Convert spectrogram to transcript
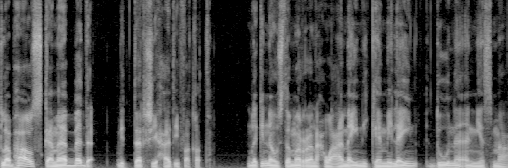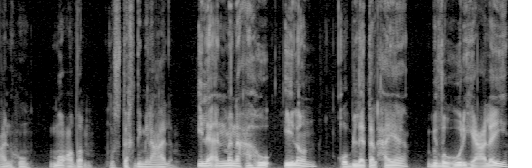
كلاب هاوس كما بدأ بالترشيحات فقط. لكنه استمر نحو عامين كاملين دون أن يسمع عنه معظم مستخدمي العالم. إلى أن منحه إيلون قبلة الحياة بظهوره عليه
